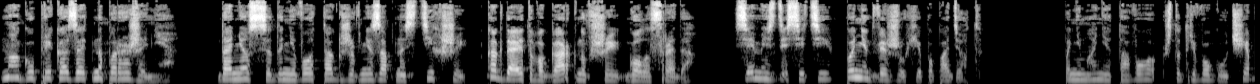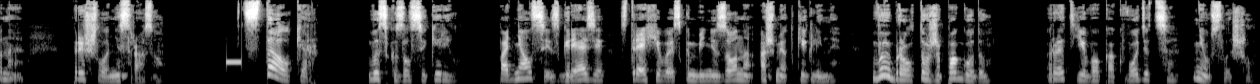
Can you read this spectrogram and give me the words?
«Могу приказать на поражение», Донесся до него так же внезапно стихший, когда этого гаркнувший голос Реда. «Семь из десяти по недвижухе попадет». Понимание того, что тревога учебная, пришло не сразу. «Сталкер!» — высказался Кирилл. Поднялся из грязи, стряхивая с комбинезона ошметки глины. Выбрал тоже погоду. Ред его, как водится, не услышал.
